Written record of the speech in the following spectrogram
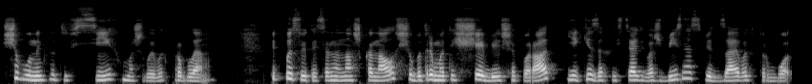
щоб уникнути всіх можливих проблем. Підписуйтеся на наш канал, щоб отримати ще більше порад, які захистять ваш бізнес від зайвих турбот.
